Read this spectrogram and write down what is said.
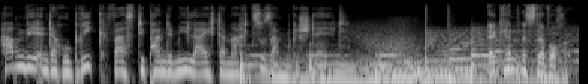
haben wir in der Rubrik Was die Pandemie leichter macht zusammengestellt. Erkenntnis der Woche.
